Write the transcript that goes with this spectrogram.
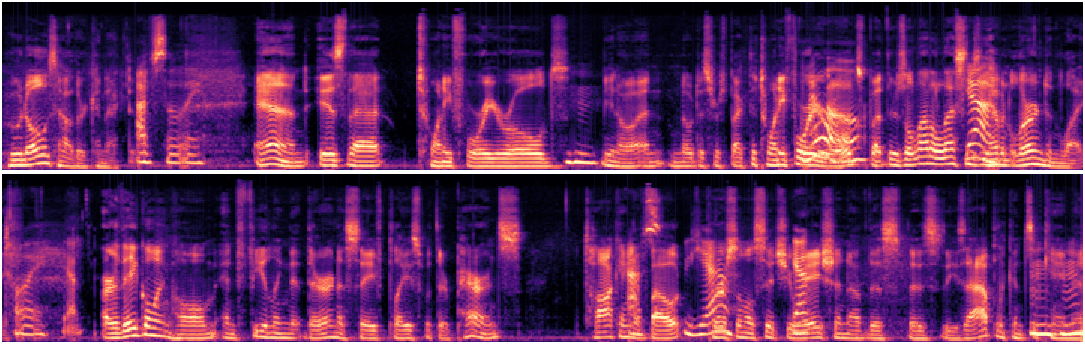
who knows how they're connected. Absolutely. And is that 24 year olds, you know, and no disrespect to 24 year olds, No. but there's a lot of lessons Yeah. you haven't learned in life. Totally. Yeah. Are they going home and feeling that they're in a safe place with their parents, talking about yeah. personal situation of this, this these applicants that came Mm-hmm.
